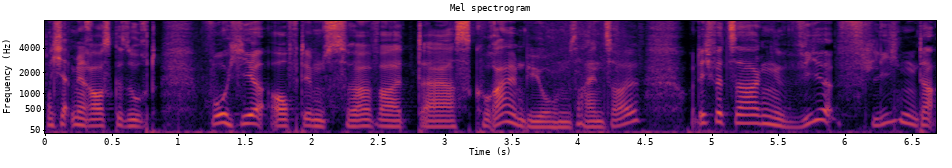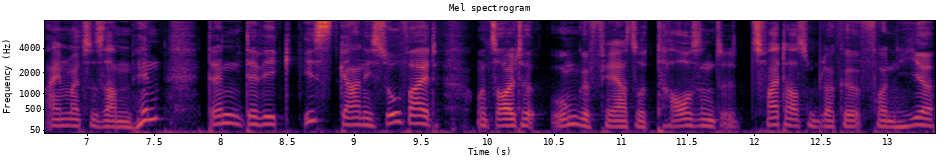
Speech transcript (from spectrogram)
Ich habe mir rausgesucht, wo hier auf dem Server das Korallenbiom sein soll. Und ich würde sagen, wir fliegen da einmal zusammen hin, denn der Weg ist gar nicht so weit und sollte ungefähr so 1000, 2000 Blöcke von hier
